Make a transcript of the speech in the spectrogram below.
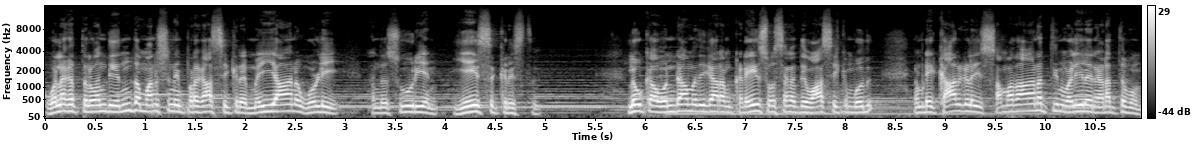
உலகத்தில் வந்து எந்த மனுஷனை பிரகாசிக்கிற மெய்யான ஒளி அந்த சூரியன் இயேசு கிறிஸ்து. லூக்கா ஒன்றாம் அதிகாரம் கடைசி வசனத்தை வாசிக்கும் போது நம்முடைய கால்களை சமாதானத்தின் வழியில் நடத்தவும்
